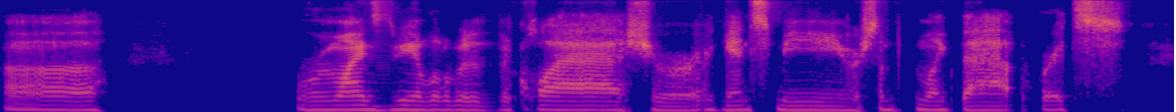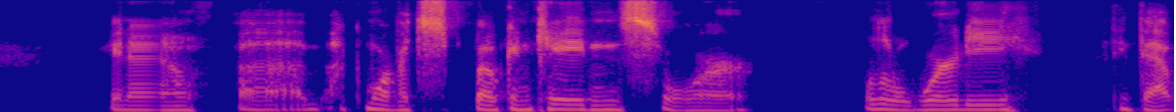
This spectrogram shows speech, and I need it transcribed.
uh reminds me a little bit of the clash or against me or something like that where it's you know uh, more of a spoken cadence or a little wordy. I think that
